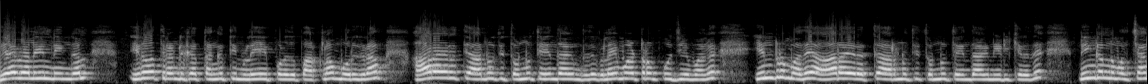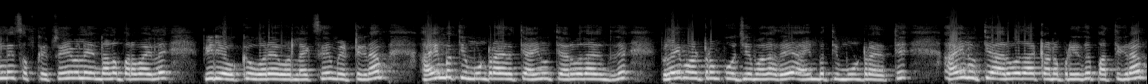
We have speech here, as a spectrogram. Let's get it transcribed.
இதே வேளையில் நீங்கள் இருபத்தி ரெண்டு க தங்கத்தின் விலையை இப்பொழுது பார்க்கலாம். ஒரு கிராம் ஆறாயிரத்தி அறுநூற்றி தொண்ணூற்றி ஐந்தாக இருந்தது. விலை மாற்றம் பூஜ்ஜியமாக. இன்றும் அதே ஆறாயிரத்து அறுநூற்றி தொண்ணூற்றி ஐந்தாக நீடிக்கிறது. நீங்கள் நமது சேனலை சப்ஸ்கிரைப் செய்யவில்லை என்றாலும் பரவாயில்லை. வீடியோவுக்கு ஒரே ஒரு லைக் செய்யும் எட்டு கிராம் ஐம்பத்தி மூன்றாயிரத்தி ஐநூற்றி அறுபதாக இருந்தது. விலை மாற்றம் பூஜ்ஜியமாக. அதே ஐம்பத்தி மூன்றாயிரத்தி ஐநூற்றி அறுபதாக காணப்படுகிறது. பத்து கிராம்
